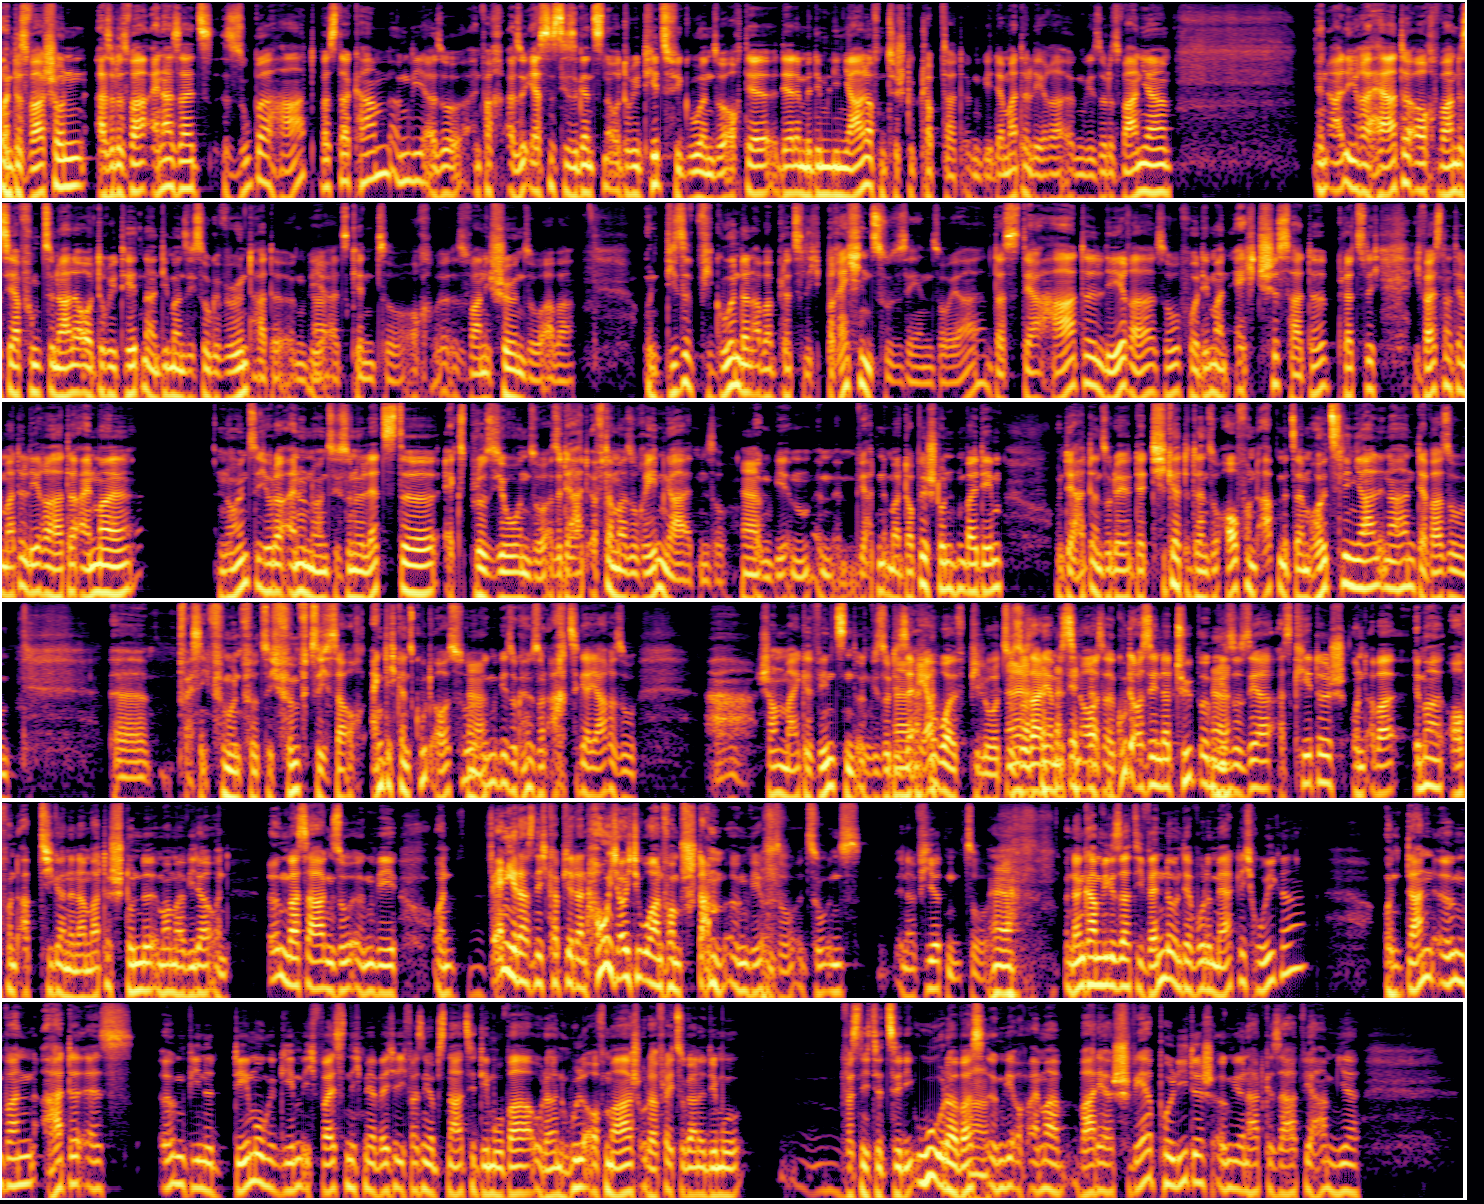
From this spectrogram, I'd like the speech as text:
Und das war schon, also das war einerseits super hart, was da kam irgendwie. Also einfach, also erstens diese ganzen Autoritätsfiguren, so auch der, der, mit dem Lineal auf den Tisch gekloppt hat irgendwie, der Mathelehrer irgendwie. So, das waren ja in all ihrer Härte auch waren das ja funktionale Autoritäten, an die man sich so gewöhnt hatte irgendwie ja. als Kind. So, auch es war nicht schön so, aber und diese Figuren dann aber plötzlich brechen zu sehen, so, ja, dass der harte Lehrer, so, vor dem man echt Schiss hatte, plötzlich, ich weiß noch, der Mathelehrer hatte einmal 90 oder 91 so eine letzte Explosion, so, also der hat öfter mal so Reden gehalten, so, ja. irgendwie im, im, im, wir hatten immer Doppelstunden bei dem. Und der hat dann so, der, der tigerte dann so auf und ab mit seinem Holzlineal in der Hand, der war so, äh, weiß nicht, 45, 50, sah auch eigentlich ganz gut aus, so ja. irgendwie, so, so ein 80er Jahre, so ah, John Michael Vincent, irgendwie so dieser Airwolf-Pilot, so, so sah der ein bisschen aus. Also gut aussehender Typ, irgendwie Ja. so sehr asketisch und aber immer auf und ab tigern in der Mathestunde immer mal wieder und irgendwas sagen so irgendwie. Und wenn ihr das nicht kapiert, dann hau ich euch die Ohren vom Stamm irgendwie und so und zu uns in der vierten so. Und dann kam wie gesagt die Wende und der wurde merklich ruhiger. Und dann irgendwann hatte es irgendwie eine Demo gegeben, ich weiß nicht mehr welche, ich weiß nicht, ob es Nazi-Demo war oder ein Hulaufmarsch oder vielleicht sogar eine Demo, weiß nicht, der CDU oder was. Irgendwie auf einmal war der schwer politisch irgendwie und hat gesagt, wir haben hier,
